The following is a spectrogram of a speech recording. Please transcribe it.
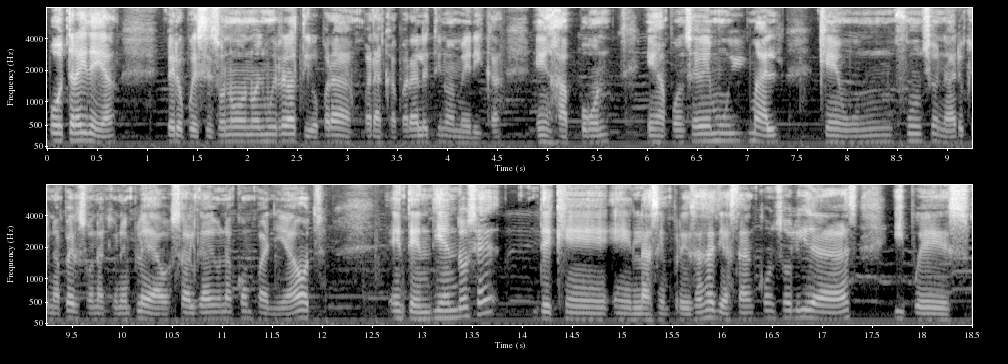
otra idea pero pues eso no, no es muy relativo para, para, acá, para Latinoamérica. En Japón, en Japón se ve muy mal que un funcionario, que una persona, que un empleado salga de una compañía a otra, entendiéndose de que en las empresas allá están consolidadas y pues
